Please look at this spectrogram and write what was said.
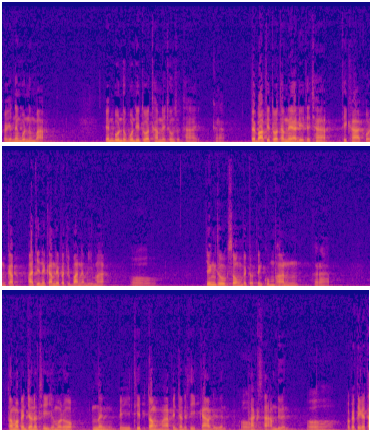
ก็เห็นทั้งบุญทั้งบาป เห็นบุญทุกบุญที่ตัวทำในช่วงสุดท้ายครับ แต่บาปที่ตัวทำในอดีตชาติที่ฆ่าคนกับอาจินกรรมในปัจจุบันนะมีมาก โอ้ จึงถูกส่งไปเกิดเป็นกุมพันธ์ ครับ ต้องมาเป็นเจ้าหน้าที่ยมโลกหนึ่งปีทิพย์ต้องมาเป็นเจ้าหน้าที่เก้าเดือนโอ้พักสามเดือน โอ้ปกติก็ท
